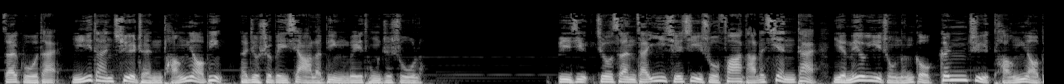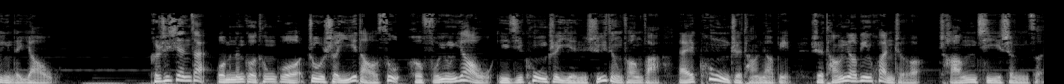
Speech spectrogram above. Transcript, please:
在古代，一旦确诊糖尿病，那就是被下了病危通知书了。毕竟，就算在医学技术发达的现代，也没有一种能够根治糖尿病的药物。可是现在，我们能够通过注射胰岛素和服用药物，以及控制饮食等方法来控制糖尿病，使糖尿病患者长期生存。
